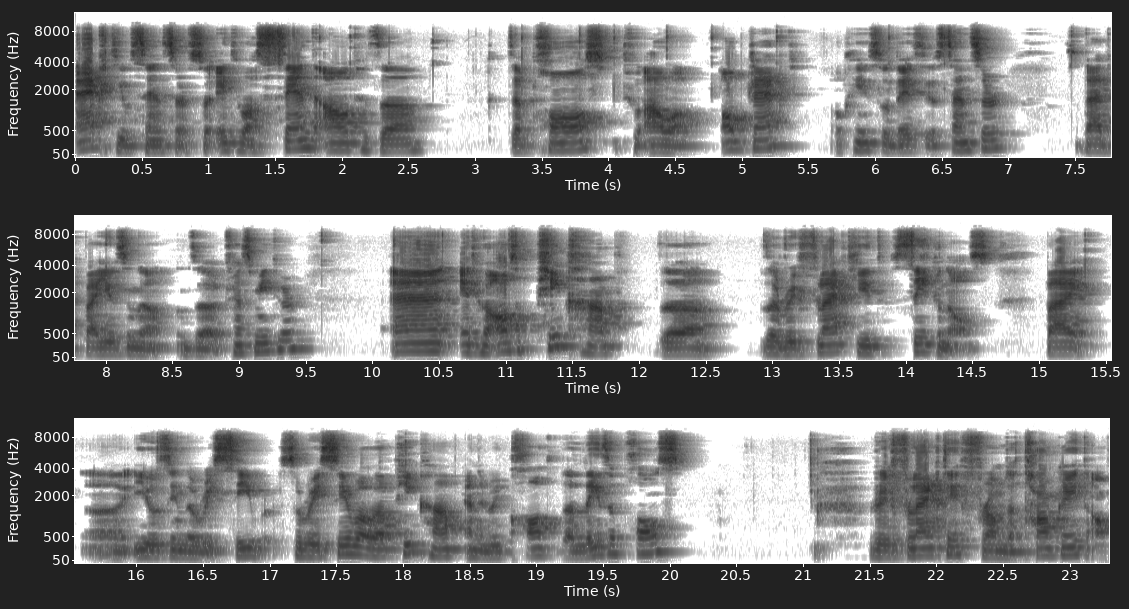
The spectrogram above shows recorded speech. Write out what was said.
active sensor. So it will send out the, the pulse to our object. Okay, so this is a sensor that by using the, the transmitter. And it will also pick up the, the reflected signals by uh, using the receiver. So receiver will pick up and record the laser pulse reflected from the target or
